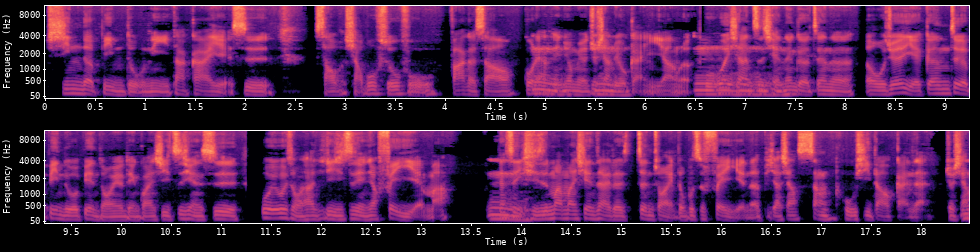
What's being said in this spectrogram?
新的病毒，你大概也是。少小不舒服，发个烧，过两天就没有，嗯、就像流感一样了，嗯、不会像之前那个真的。呃，我觉得也跟这个病毒的变种有点关系。之前是为为什么它之前叫肺炎嘛？嗯、但是其实慢慢现在的症状也都不是肺炎了，比较像上呼吸道感染，就像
